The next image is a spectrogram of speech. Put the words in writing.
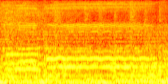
trouble.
